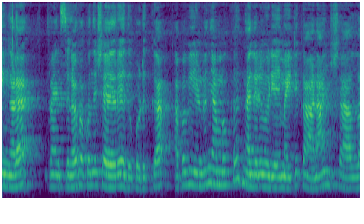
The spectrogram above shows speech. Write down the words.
നിങ്ങളെ ഫ്രണ്ട്സുകൾക്കൊക്കെ ഒന്ന് ഷെയർ ചെയ്ത് കൊടുക്കുക. അപ്പോൾ വീണ്ടും നമുക്ക് നല്ലൊരു വീഡിയോയുമായിട്ട് കാണാം. ഇൻഷാല്ല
